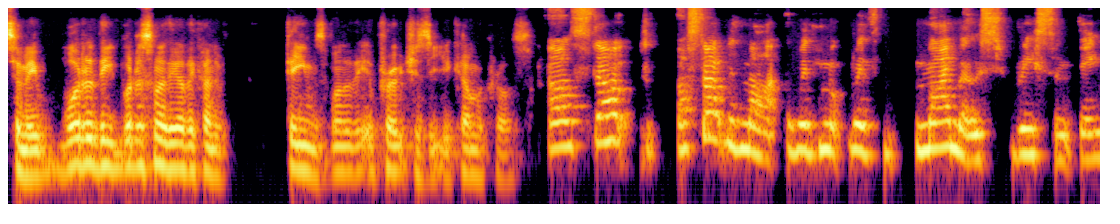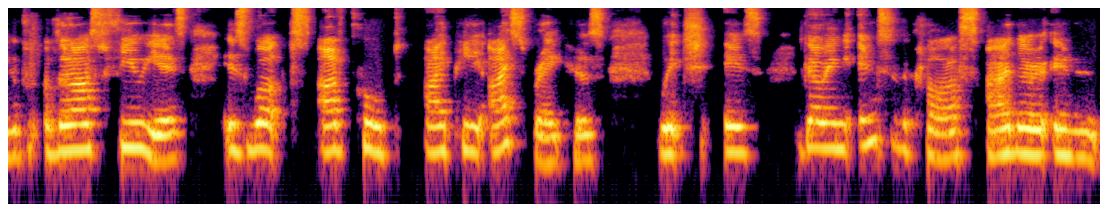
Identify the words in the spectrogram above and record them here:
to me. What are the what are some of the other kind of themes? What are the approaches that you come across? I'll start. I'll start with my with with my most recent thing of, of the last few years is what I've called IP icebreakers, which is going into the class either in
